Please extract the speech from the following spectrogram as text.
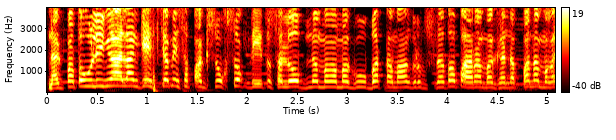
Nagpatuloy nga lang guys kami sa pagsuksok dito sa loob ng mga magubat na mga groups na to para maghanap pa ng mga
